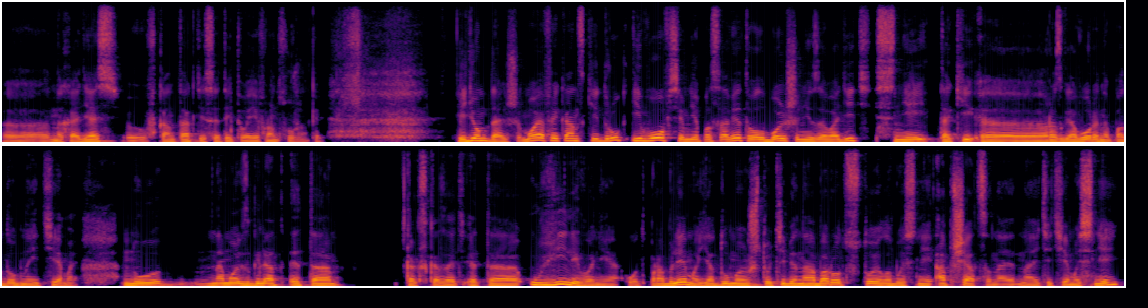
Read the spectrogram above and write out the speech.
э, находясь в контакте с этой твоей француженкой. Идем дальше. Мой африканский друг и вовсе мне посоветовал больше не заводить с ней такие э, разговоры на подобные темы. Ну, на мой взгляд, это, как сказать, это увиливание от проблемы. Я думаю, что тебе наоборот стоило бы с ней общаться на, на эти темы с ней,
